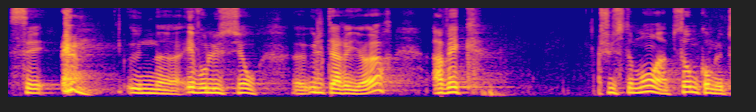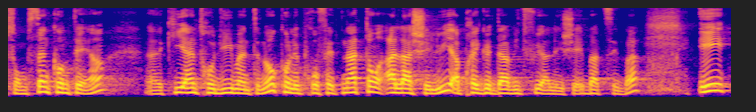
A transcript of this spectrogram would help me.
c'est une évolution euh, ultérieure avec justement un psaume comme le psaume 51 euh, qui introduit maintenant quand le prophète Nathan alla chez lui après que David fut allé chez Bathseba et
